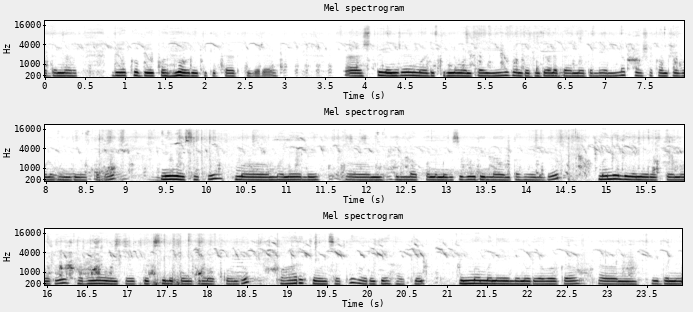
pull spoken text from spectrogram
ಅದನ್ನು ಬೇಕು ಬೇಕು ಅನ್ನೋ ರೀತಿ ಕಿತ್ತಾಡ್ತಿದ್ದಾರೆ. ಅಷ್ಟು ಎಂಜಾಯ್ ಮಾಡಿ ತಿನ್ನುವಂಥ ಈ ಒಂದು ದ್ವಿದಳ ಧಾನ್ಯದಲ್ಲಿ ಎಲ್ಲ ಪೋಷಕಾಂಶಗಳು ಹೊಂದಿರುತ್ತದೆ. ನೀವು ಒಂದ್ಸತಿ ಮ- ಮನೆಯಲ್ಲಿ ಇಲ್ಲಪ್ಪ ನಮಗೆ ಸಿಗುವುದಿಲ್ಲ ಅಂತ ಹೇಳಿದರೆ ಮನೆಯಲ್ಲಿ ಏನಿರುತ್ತೆ ನೋಡಿ ಅದನ್ನ ಒಂದು ಮಿಕ್ಸಿಲಿ ಪೌಡ್ರ್ ಮಾಡಿಕೊಂಡು ವಾರಕ್ಕೆ ಒಂದು ಸತಿ ಅವರಿಗೆ ಹಾಕಿ. ನಿಮ್ಮ ಮನೆಯಲ್ಲಿ ನೋಡಿ ಆಮ್, ಇದನ್ನು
